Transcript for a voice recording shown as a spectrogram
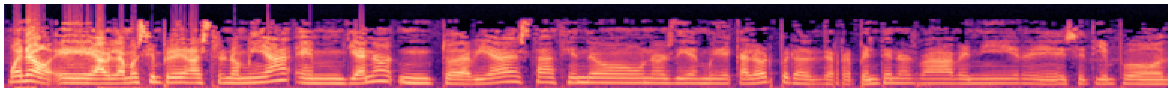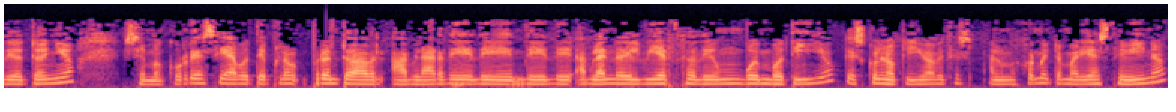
Bueno, eh, hablamos siempre de gastronomía. Em, ya no, mm, todavía está haciendo unos días muy de calor, pero de repente nos va a venir eh, ese tiempo de otoño. Se me ocurre así a bote pronto hab- hablar de, de, de- de- hablando del Bierzo de un buen botillo, que es con lo que yo a veces a lo mejor me tomaría este vino.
